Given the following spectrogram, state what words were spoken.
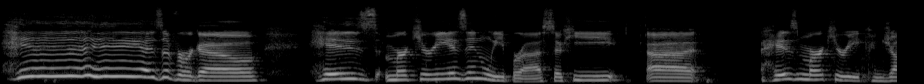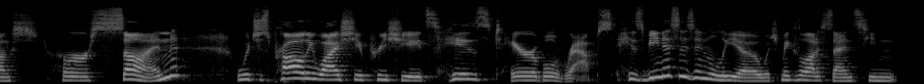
He is a Virgo. His Mercury is in Libra, so he uh, his Mercury conjuncts her sun, which is probably why she appreciates his terrible raps. His Venus is in Leo, which makes a lot of sense. He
